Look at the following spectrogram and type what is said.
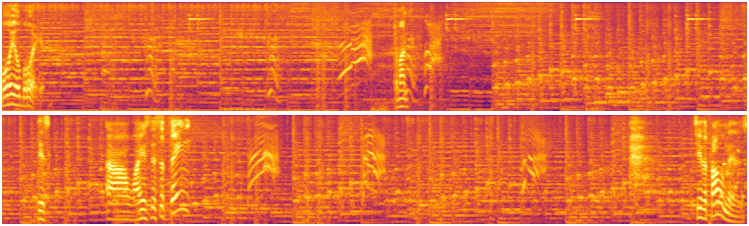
Boy oh boy. Come on. This... Uh, why is this a thing? See, the problem is,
